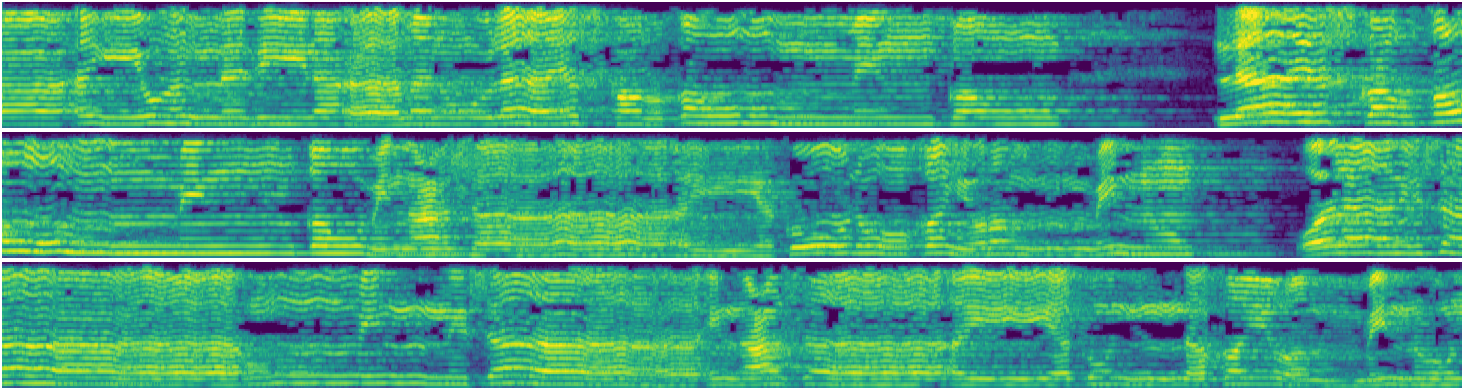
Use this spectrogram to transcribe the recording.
أيها الذين آمنوا لا يسخر قوم من قوم لا يسخر قوم من قوم. عسى أن يكونوا خيرا منهم ولا نساء من نساء. عسى أن يكن خيرا منهن.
